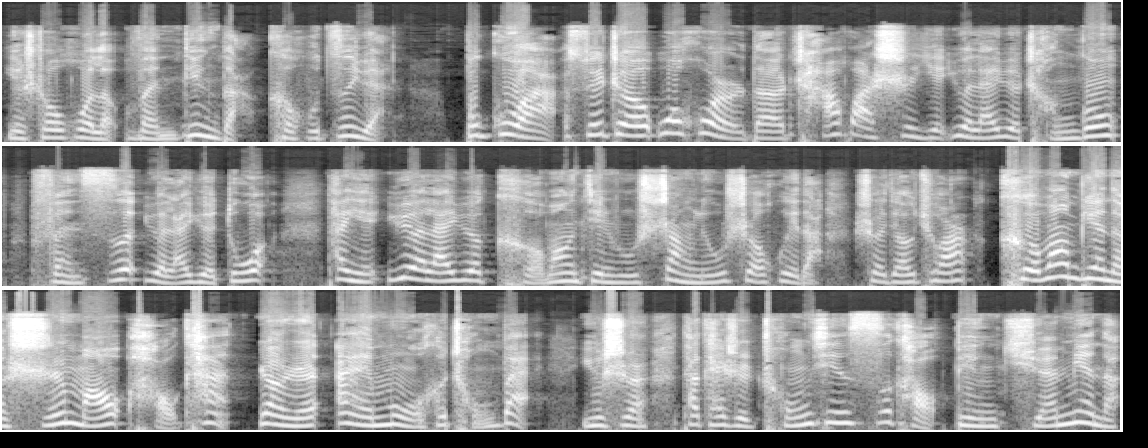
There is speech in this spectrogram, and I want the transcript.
也收获了稳定的客户资源。不过啊，随着沃霍尔的插画事业越来越成功，粉丝越来越多，他也越来越渴望进入上流社会的社交圈，渴望变得时髦、好看，让人爱慕和崇拜。于是他开始重新思考并全面的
